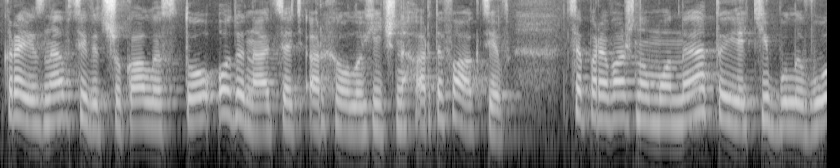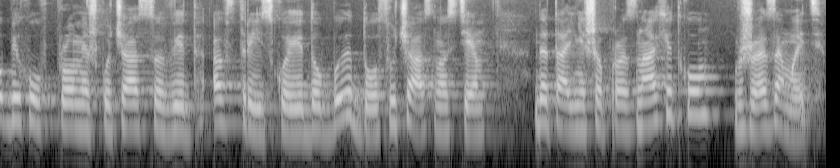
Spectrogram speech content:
краєзнавці відшукали 111 археологічних артефактів. Це переважно монети, які були в обігу в проміжку часу від австрійської доби до сучасності. Детальніше про знахідку вже за мить.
